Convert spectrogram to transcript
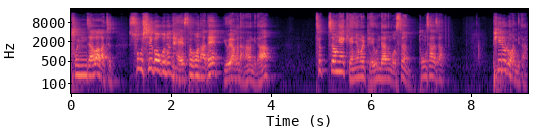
분자와 같은 수식어구는 해석은 하되 요약은 안 합니다. 특정의 개념을 배운다는 것은 동사하자. 필요로 합니다.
